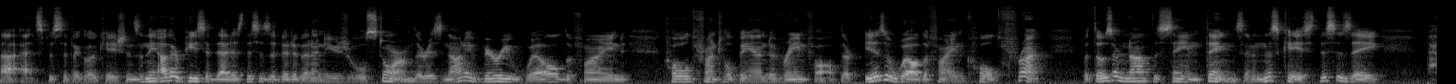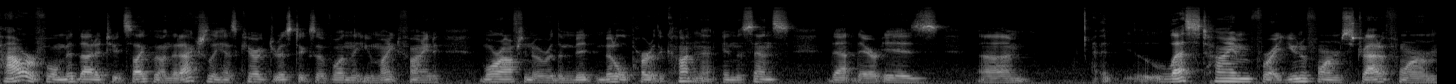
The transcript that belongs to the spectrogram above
uh, at specific locations. And the other piece of that is this is a bit of an unusual storm. There is not a very well defined cold frontal band of rainfall. There is a well defined cold front, but those are not the same things. And in this case, this is a powerful mid latitude cyclone that actually has characteristics of one that you might find more often over the mid- middle part of the continent in the sense that there is. Um, less time for a uniform stratiform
